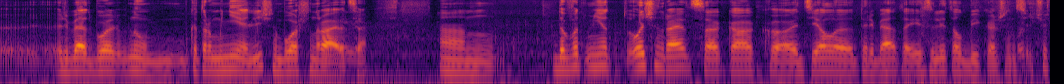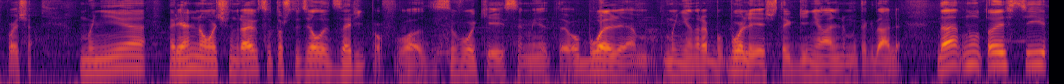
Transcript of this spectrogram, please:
ребят, ну, которым мне лично больше нравятся. Ам, да вот мне очень нравится, как э, делают ребята из Little Big Agency, чуть позже. Мне реально очень нравится то, что делает Зарипов, вот, с его кейсами. Это более мне нравится, более, я считаю, гениальным и так далее. Да, ну, то есть и...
